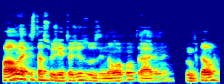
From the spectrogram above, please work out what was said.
Paulo é que está sujeito a Jesus e não ao contrário, né? Então,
